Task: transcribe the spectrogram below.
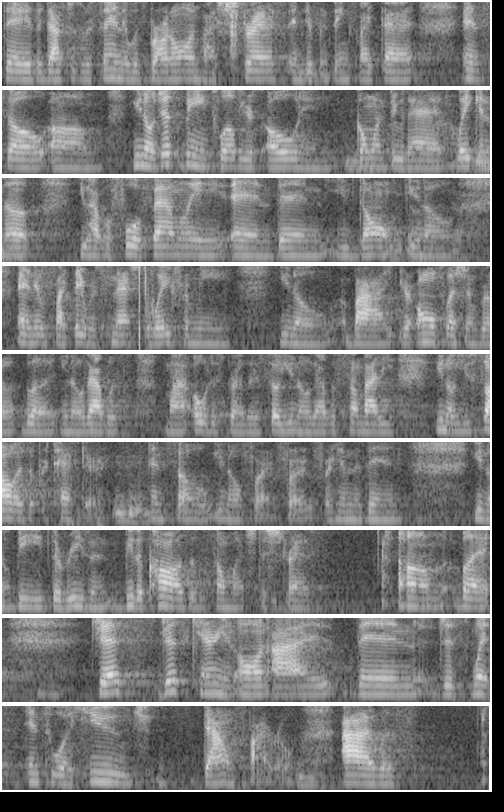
they, the doctors were saying it was brought on by stress and different things like that. And so, um, you know, just being 12 years old and going through that, waking up, you have a full family and then you don't, you know. And it was like they were snatched away from me, you know, by your own flesh and blood. You know, that was my oldest brother. So, you know, that was somebody, you know, you saw as a protector. Mm-hmm. And so, you know, for, for, for him to then, you know, be the reason, be the cause of so much distress. Um, but just just carrying on, I then just went into a huge down spiral. Mm-hmm. I was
